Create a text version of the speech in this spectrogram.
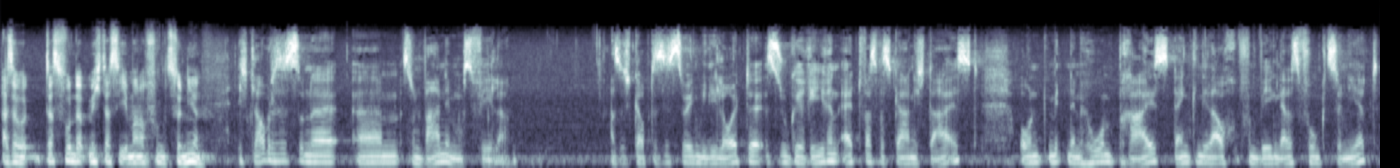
Also das wundert mich, dass sie immer noch funktionieren. Ich glaube, das ist so, eine, ähm, so ein Wahrnehmungsfehler. Also ich glaube, das ist so irgendwie, die Leute suggerieren etwas, was gar nicht da ist. Und mit einem hohen Preis denken die dann auch von wegen, ja, das funktioniert.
